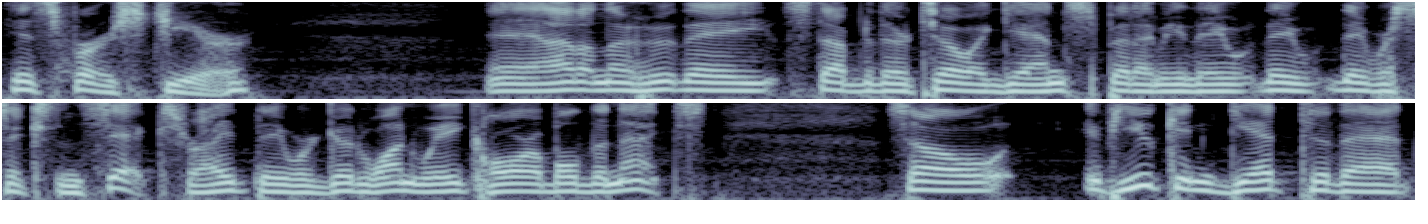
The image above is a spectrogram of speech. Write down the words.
his first year, and I don't know who they stubbed their toe against, but I mean they they they were six and six, right? They were good one week, horrible the next. So if you can get to that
